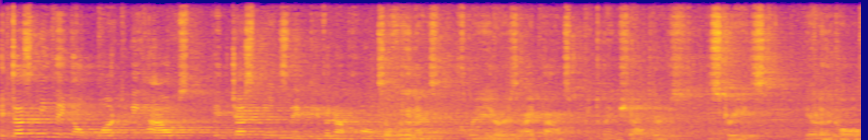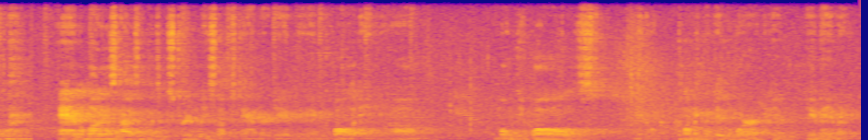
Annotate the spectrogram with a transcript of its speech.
It doesn't mean they don't want to be housed, it just means they've given up hope. So for the next three years, I bounced between shelters, the streets, out of the cold, and a lot of this housing was extremely substandard in, in quality. Um, moldy walls, you know, plumbing that didn't work, you, you name it.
